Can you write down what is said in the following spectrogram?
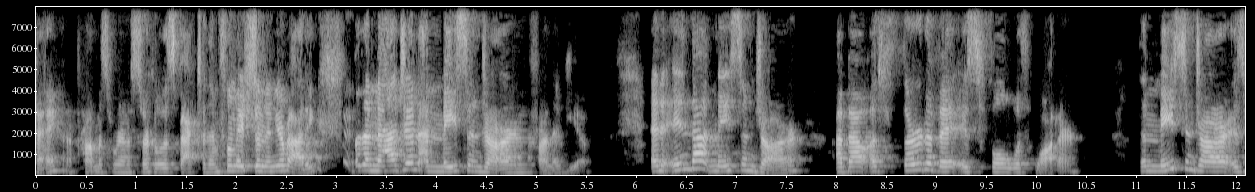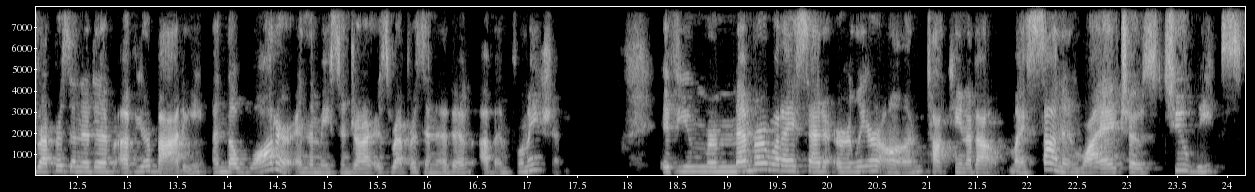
Okay, I promise we're going to circle this back to the inflammation in your body, but imagine a mason jar in front of you. And in that mason jar, about a third of it is full with water. The mason jar is representative of your body, and the water in the mason jar is representative of inflammation. If you remember what I said earlier on, talking about my son and why I chose two weeks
